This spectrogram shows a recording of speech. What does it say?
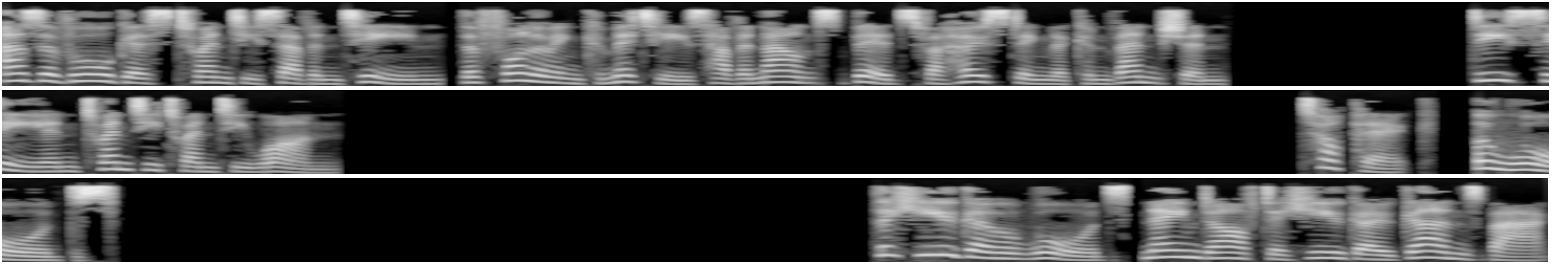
As of August 2017, the following committees have announced bids for hosting the convention DC in 2021 Topic: Awards. The Hugo Awards, named after Hugo Gernsback,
